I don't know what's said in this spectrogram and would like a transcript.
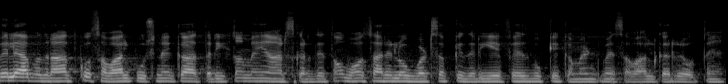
पहले आप हजरात को सवाल पूछने का तरीक़ा मैं यहाँ अर्ज़ कर देता हूँ। बहुत सारे लोग व्हाट्सअप के ज़रिए फ़ेसबुक के कमेंट में सवाल कर रहे होते हैं।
